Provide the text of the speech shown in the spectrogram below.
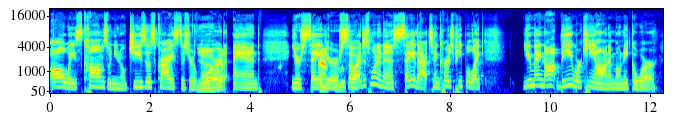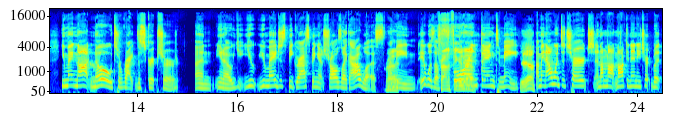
always comes when you know Jesus Christ is your Yeah. Lord Yeah. and your Savior. Absolutely. So I just wanted to say that to encourage people like you may not be where Keon and Monica were. You may not know to write the scripture. And you know, you, you you may just be grasping at straws like I was. I mean, it was a Trying to figure it out. foreign thing to me. Yeah. I mean, I went to church, and I'm not knocking any church, but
